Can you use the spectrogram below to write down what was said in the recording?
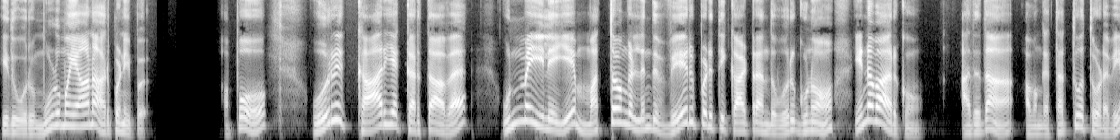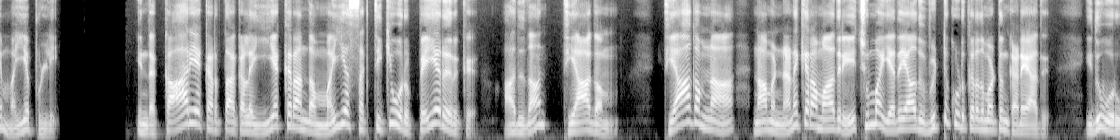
இது ஒரு முழுமையான அர்ப்பணிப்பு. அப்போ ஒரு காரியகர்த்தாவை உண்மையிலேயே மற்றவங்கள்லேருந்து வேறுபடுத்தி காட்டுற அந்த ஒரு குணம் என்னவா இருக்கும்? அதுதான் அவங்க தத்துவத்தோடவே மையப்புள்ளி. இந்த காரியகர்த்தாக்களை இயக்குற அந்த மைய சக்திக்கு ஒரு பெயர் இருக்கு. அதுதான் தியாகம். தியாகம்னா நாம நினைக்கிற மாதிரி சும்மா எதையாவது விட்டு கொடுக்கறது மட்டும் கிடையாது. இது ஒரு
